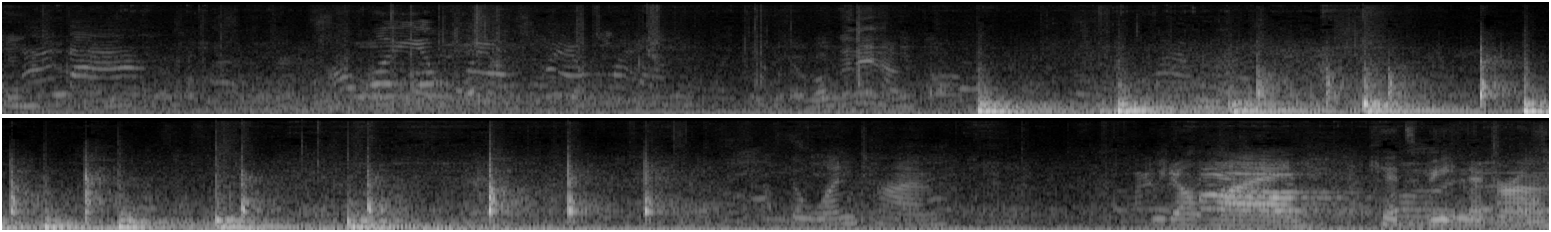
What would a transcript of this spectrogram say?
The one time we don't mind kids beating a drum.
